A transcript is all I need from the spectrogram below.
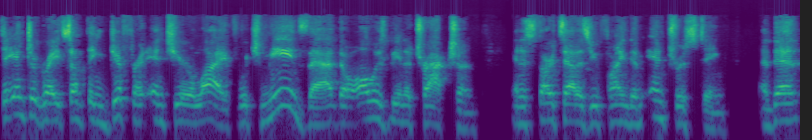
to integrate something different into your life, which means that there'll always be an attraction. And it starts out as you find them interesting. And then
